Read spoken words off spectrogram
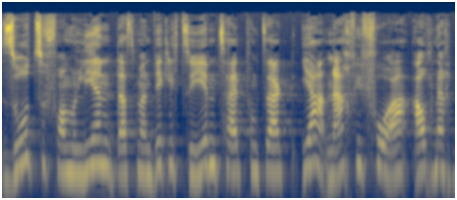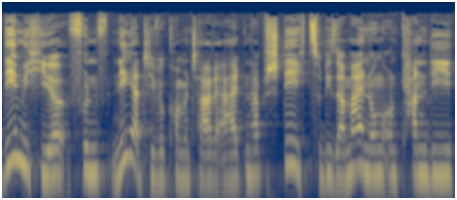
so zu formulieren, funktionieren, dass man wirklich zu jedem Zeitpunkt sagt, ja, nach wie vor, auch nachdem ich hier fünf negative Kommentare erhalten habe, stehe ich zu dieser Meinung und kann die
